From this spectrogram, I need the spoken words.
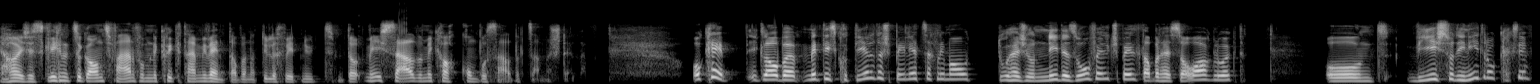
ja, ist es gleich nicht so ganz Fan von einem Quicktime-Event, aber natürlich wird nichts, man ist selber, man kann Kombos selber zusammenstellen. Okay, ich glaube, wir diskutieren das Spiel jetzt ein bisschen mal. Du hast ja nicht so viel gespielt, aber hast es auch angeschaut. Und wie war so dein Eindruck? Gewesen?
